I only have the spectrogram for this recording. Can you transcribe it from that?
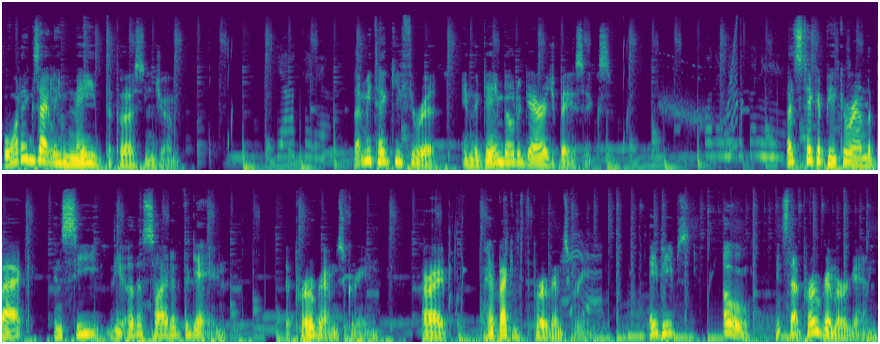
what exactly made the person jump? Let me take you through it in the Game Builder Garage Basics. Let's take a peek around the back and see the other side of the game, the program screen. Alright, head back into the program screen. Hey peeps! Oh, it's that programmer again.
